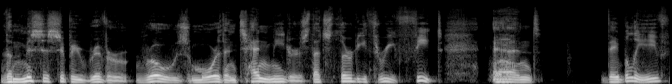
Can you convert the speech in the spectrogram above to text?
The Mississippi River rose more than 10 meters, that's 33 feet. And they believe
